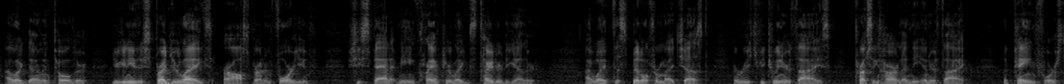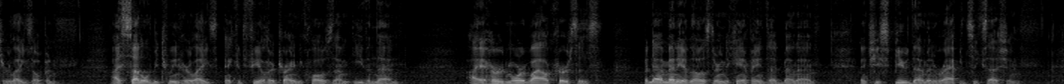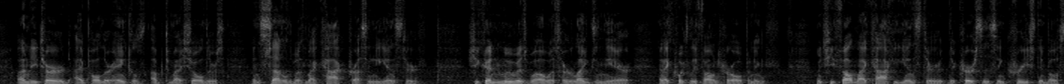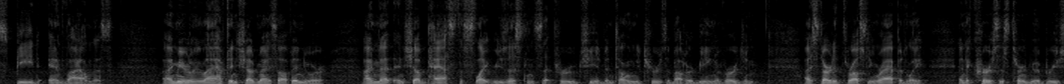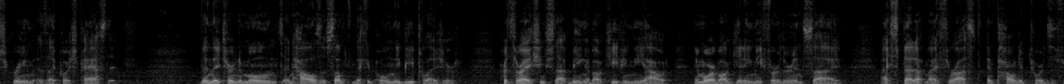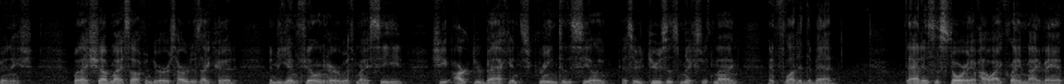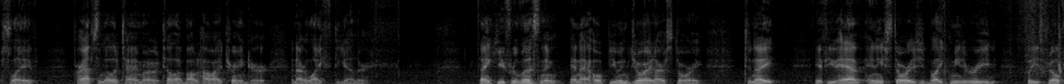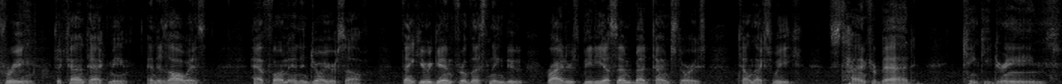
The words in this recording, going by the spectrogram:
I looked down and told her you can either spread your legs or I'll spread them for you. She spat at me and clamped her legs tighter together. I wiped the spittle from my chest and reached between her thighs, pressing hard on the inner thigh. The pain forced her legs open. I settled between her legs and could feel her trying to close them even then. I heard more vile curses, but not many of those during the campaigns I'd been on, and she spewed them in rapid succession. Undeterred, I pulled her ankles up to my shoulders and settled with my cock pressing against her. She couldn't move as well with her legs in the air, and I quickly found her opening. When she felt my cock against her, the curses increased in both speed and vileness. I merely laughed and shoved myself into her. I met and shoved past the slight resistance that proved she had been telling the truth about her being a virgin. I started thrusting rapidly, and the curses turned to a brief scream as I pushed past it. Then they turned to moans and howls of something that could only be pleasure. Her thrashing stopped being about keeping me out, and more about getting me further inside. I sped up my thrust and pounded towards the finish. When I shoved myself into her as hard as I could and began filling her with my seed, she arched her back and screamed to the ceiling as her juices mixed with mine and flooded the bed. That is the story of how I claimed my vamp slave. Perhaps another time I will tell about how I trained her and our life together. Thank you for listening, and I hope you enjoyed our story. Tonight, if you have any stories you'd like me to read, please feel free to contact me. And as always, have fun and enjoy yourself. Thank you again for listening to Ryder's BDSM Bedtime Stories. Till next week, it's time for bed. Kinky dreams.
